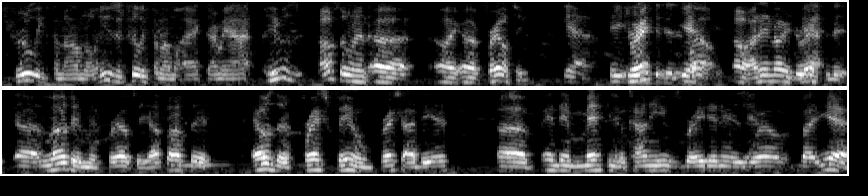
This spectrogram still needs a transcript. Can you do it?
truly phenomenal. He was a truly phenomenal actor. I mean, I, He was also in uh, like uh, Frailty. yeah, He Directed it as yeah. well. Oh, I didn't know he directed it. Uh, loved him in Frailty. I thought that that was a fresh film, fresh idea. Uh, and then Matthew Yeah. McConaughey was great in it as Yeah. well. But yeah,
